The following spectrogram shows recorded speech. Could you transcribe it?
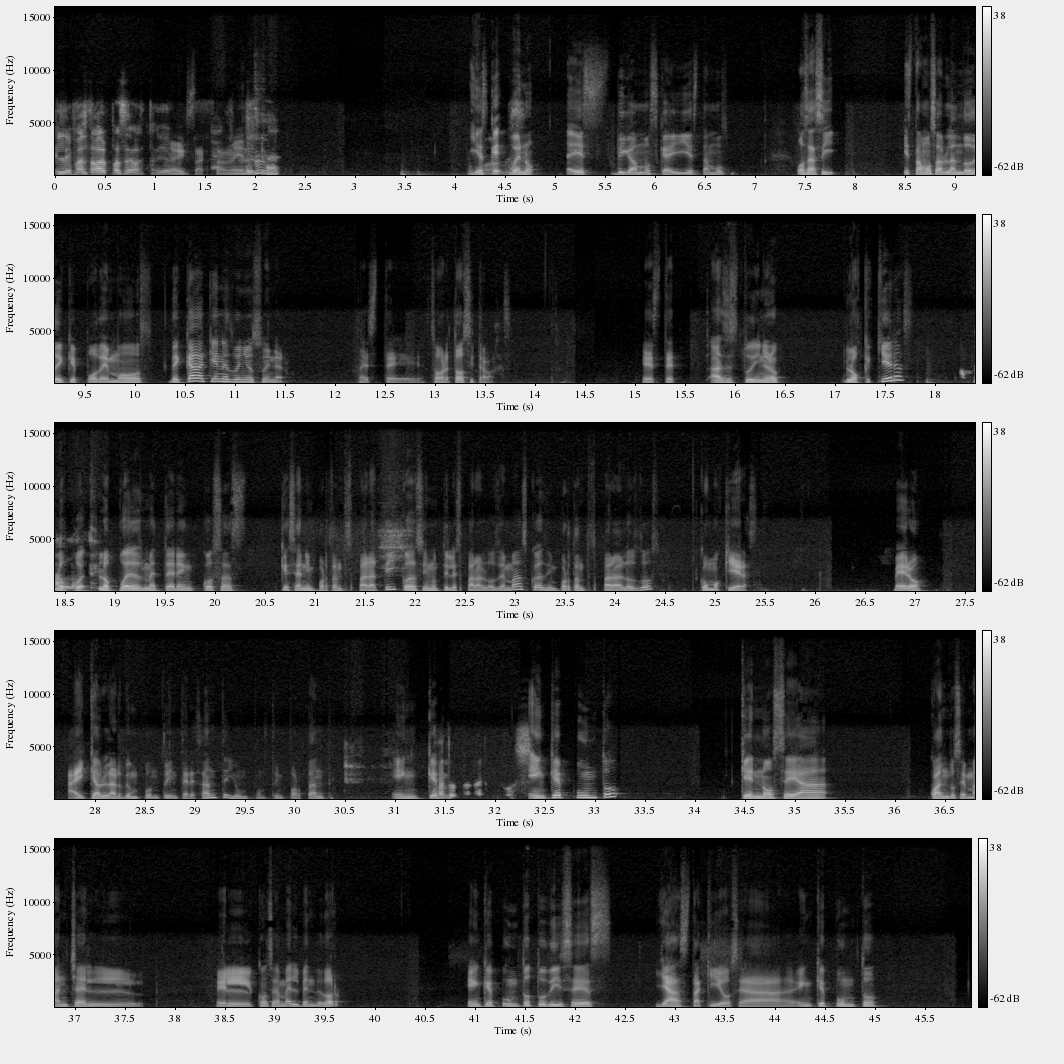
Le faltaba el pase de batalla. güey. exactamente. Exacto. Y es que, bueno, es, digamos que ahí estamos, o sea, sí, estamos hablando de que podemos, de cada quien es dueño de su dinero, este, sobre todo si trabajas. Este, haces tu dinero lo que quieras, lo, lo puedes meter en cosas que sean importantes para ti, cosas inútiles para los demás, cosas importantes para los dos, como quieras. Pero hay que hablar de un punto interesante y un punto importante. ¿En qué. ¿En qué punto que no sea cuando se mancha el, el ¿cómo se llama? El vendedor? ¿En qué punto tú dices ya hasta aquí? O sea, ¿en qué punto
